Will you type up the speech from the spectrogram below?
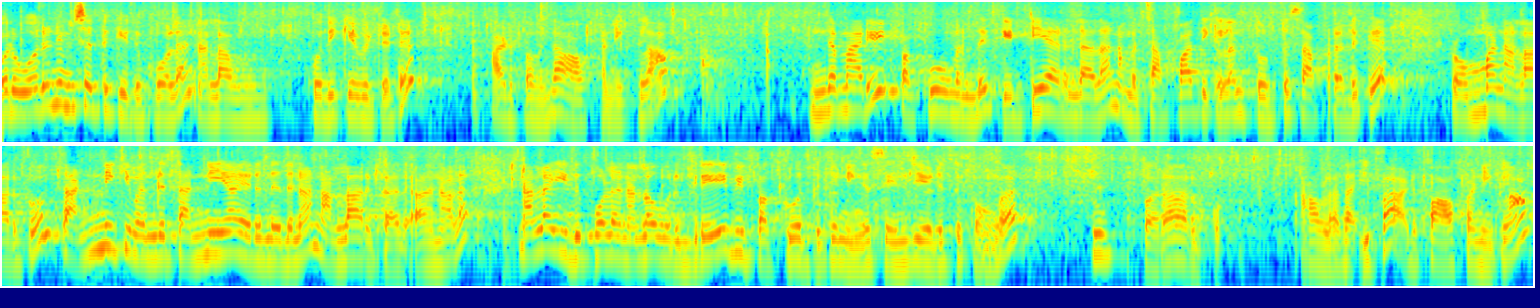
ஒரு ஒரு நிமிஷத்துக்கு இது போல் நல்லா கொதிக்க விட்டுட்டு அடுப்பை வந்து ஆஃப் பண்ணிக்கலாம். இந்த மாதிரி பக்குவம் வந்து கெட்டியாக இருந்தால் தான் நம்ம சப்பாத்திக்கெல்லாம் தொட்டு சாப்பிட்றதுக்கு ரொம்ப நல்லாயிருக்கும் தண்ணிக்கு வந்து தண்ணியாக இருந்ததுன்னா நல்லா இருக்காது. அதனால் நல்லா இது போல் நல்லா ஒரு கிரேவி பக்குவத்துக்கு நீங்கள் செஞ்சு எடுத்துக்கோங்க. சூப்பராக இருக்கும். அவ்வளோதான் இப்போ அடுப்பை ஆஃப் பண்ணிக்கலாம்.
